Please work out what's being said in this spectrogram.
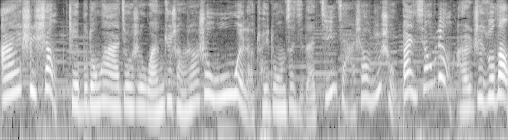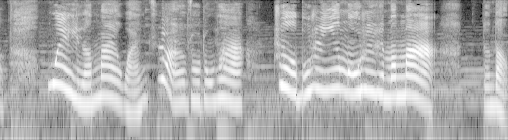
而事实上，这部动画就是玩具厂商兽屋为了推动自己的机甲少女手办销量而制作的。为了卖玩具而做动画，这不是阴谋是什么嘛？等等，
